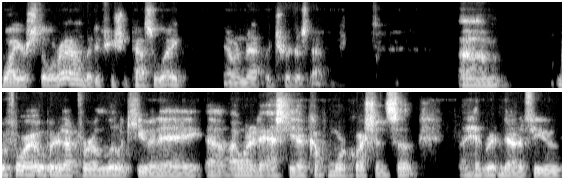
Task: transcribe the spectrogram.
while you're still around, but if you should pass away, it automatically triggers that. Um, before I open it up for a little Q and A, um, I wanted to ask you a couple more questions. So I had written down a few.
